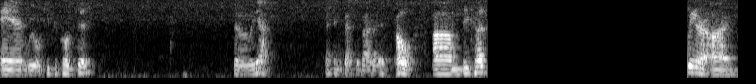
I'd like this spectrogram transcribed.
and we will keep you posted. So yeah. I think that's about it. Oh, um, because we are on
